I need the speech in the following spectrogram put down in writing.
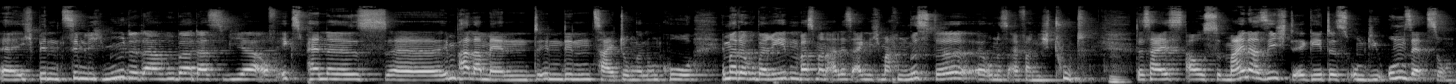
Äh, ich bin ziemlich müde darüber, dass wir auf X-Panels, äh, im Parlament, in den Zeitungen und Co. immer darüber reden, was man alles eigentlich machen müsste äh, und es einfach nicht tut. Mhm. Das heißt, aus meiner Sicht äh, geht es um die Umsetzung.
